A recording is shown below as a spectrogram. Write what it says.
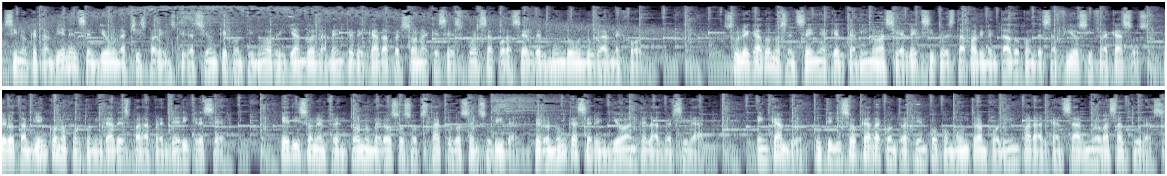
sino que también encendió una chispa de inspiración que continúa brillando en la mente de cada persona que se esfuerza por hacer del mundo un lugar mejor. Su legado nos enseña que el camino hacia el éxito está pavimentado con desafíos y fracasos, pero también con oportunidades para aprender y crecer. Edison enfrentó numerosos obstáculos en su vida, pero nunca se rindió ante la adversidad. En cambio, utilizó cada contratiempo como un trampolín para alcanzar nuevas alturas.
